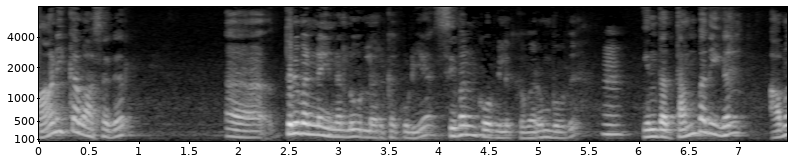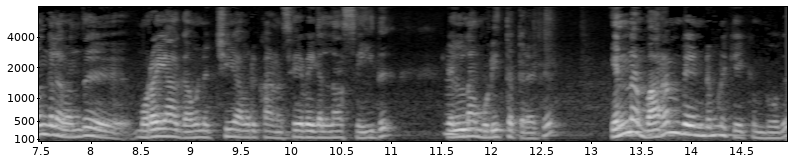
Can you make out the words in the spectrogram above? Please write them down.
மாணிக்க வாசகர் ஆஹ், திருவெண்ணெய்நல்லூர்ல இருக்கக்கூடிய சிவன் கோவிலுக்கு வரும்போது இந்த தம்பதிகள் அவங்கள வந்து முறையா கவனிச்சு அவருக்கான சேவைகள்லாம் செய்து எல்லாம் முடித்த பிறகு என்ன வரம் வேண்டும்னு கேட்கும்போது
